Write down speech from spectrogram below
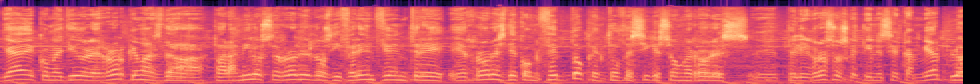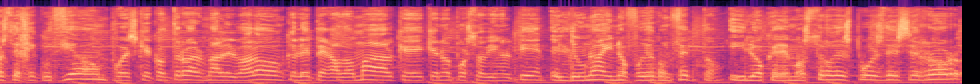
Ya he cometido el error, ¿qué más da? Para mí los errores los diferencio entre errores de concepto, que entonces sí que son errores eh, peligrosos que tienes que cambiar, los de ejecución, pues que controlas mal el balón, que le he pegado mal, que, que no he puesto bien el pie. El de Unai no fue de concepto. Y lo que demostró después de ese error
